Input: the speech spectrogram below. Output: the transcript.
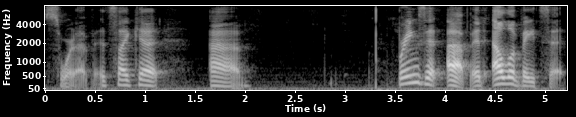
sort of. It's like it uh, brings it up, it elevates it,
